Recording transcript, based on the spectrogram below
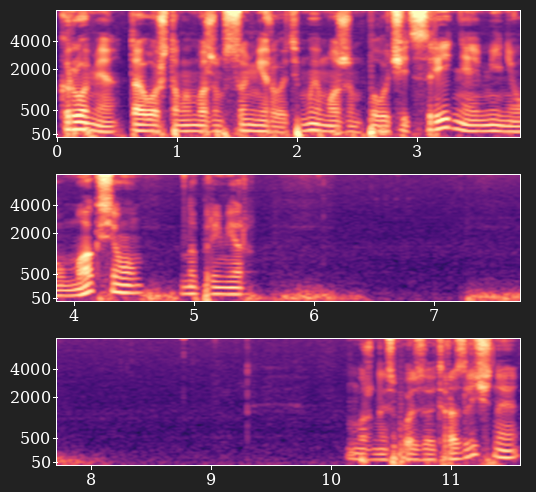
Кроме того, что мы можем суммировать, мы можем получить среднее, минимум, максимум, например. Можно использовать различные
